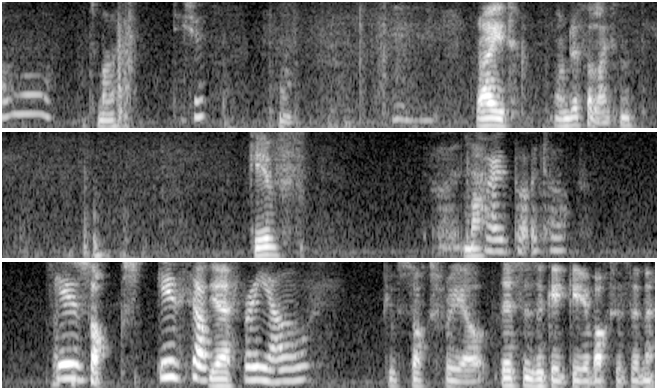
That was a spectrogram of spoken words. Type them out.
Oh. What's matter? T-shirt. Right. Wonder if they're licensed. Give. Oh, it's Ma- Harry Potter top. Give- socks. Give socks Yeah. free elves. Give socks free out. This is a Geek Gearbox, isn't it?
